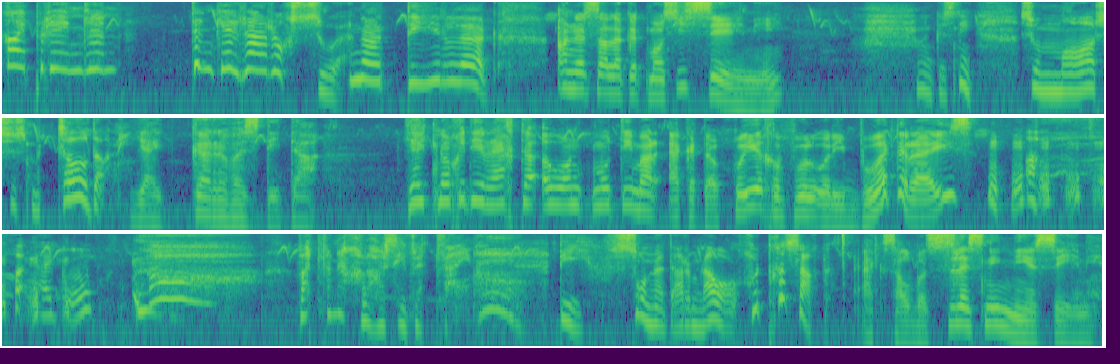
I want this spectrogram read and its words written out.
Ai Brendan, dink jy regtig so? Natuurlik. Anders sal ek dit mos nie sê nie. Ek is nie so maar soos Matilda nie. Jy kurwes, Dita. Jy het nog nie die regte ou ontmoet nie, maar ek het 'n goeie gevoel oor die bootreis. Ek ook. Wat van 'n glasie witwyn? Die son het darm nou al goed gesak. Ek sal beslis nie nee sê nie.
